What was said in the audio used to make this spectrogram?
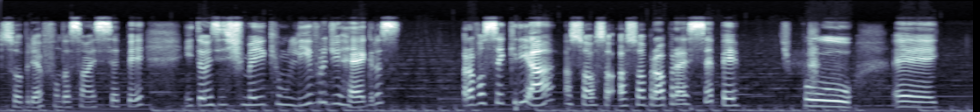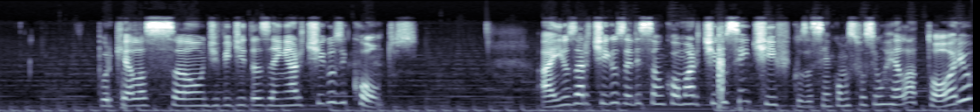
sobre a Fundação SCP. Então existe meio que um livro de regras para você criar a sua, a sua própria SCP. Tipo, é, porque elas são divididas em artigos e contos. Aí os artigos eles são como artigos científicos, assim, é como se fosse um relatório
